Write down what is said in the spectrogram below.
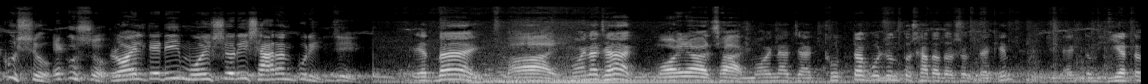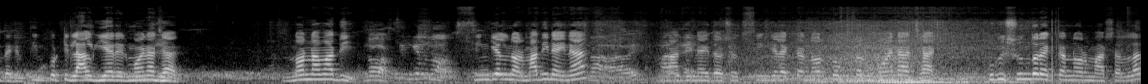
একুশশো। একুশশো। রয়্যাল টেডি মহেশ্বরী সাহারানপুরি। জি। ভাই। ভাই। ময়না ঝাক। ময়না ছাক ময়না ঝাক। ঠোঁটটা পর্যন্ত সাদা দর্শক দেখেন। একদম গিয়ারটা দেখেন। তিন লাল গিয়ারের ময়না ঝাক। নর না মাদি? সিঙ্গেল নর। মাদি নাই না? না মাদি নাই। দর্শক। সিঙ্গেল একটা নর কবুতর ময়না ঝাক। খুবই সুন্দর একটা নর মার্শাল্লাহ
